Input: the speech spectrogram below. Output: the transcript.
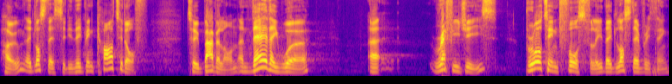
home, they'd lost their city, they'd been carted off to Babylon, and there they were, uh, refugees, brought in forcefully. They'd lost everything.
